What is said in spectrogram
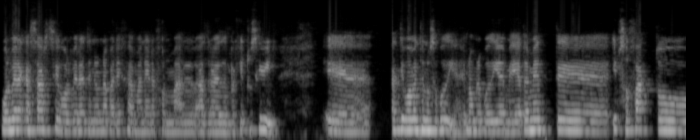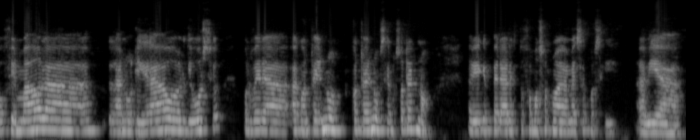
volver a casarse, volver a tener una pareja de manera formal a través del registro civil. Eh, Antiguamente no se podía. El hombre podía inmediatamente, ipso facto, firmado la, nulidad o el divorcio, volver a, contraer, contraer nupcias. Nosotras no. Había que esperar estos famosos nueve meses por si había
